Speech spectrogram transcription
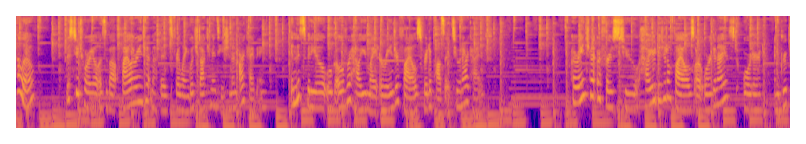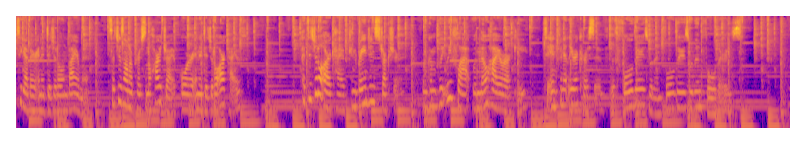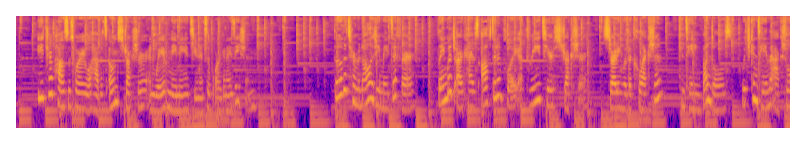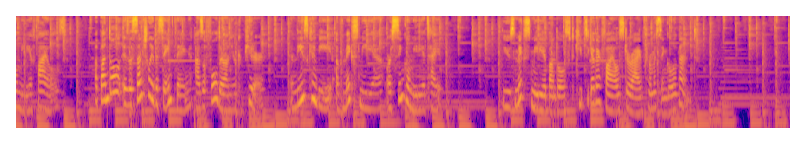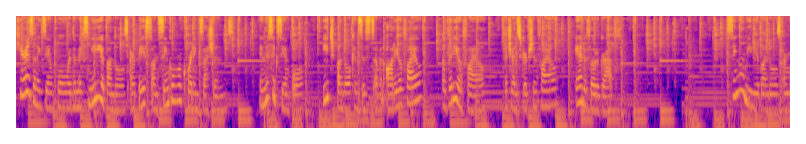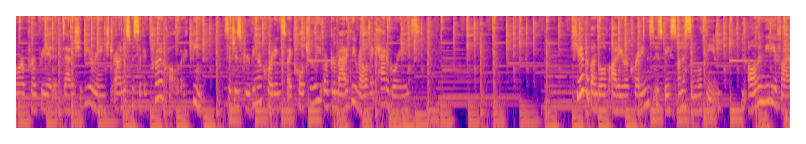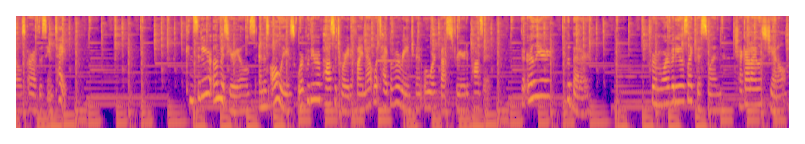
Hello! This tutorial is about file arrangement methods for language documentation and archiving. In this video, we'll go over how you might arrange your files for deposit to an archive. Arrangement refers to how your digital files are organized, ordered, and grouped together in a digital environment, such as on a personal hard drive or in a digital archive. A digital archive can range in structure, from completely flat with no hierarchy to infinitely recursive, with folders within folders within folders. Each repository will have its own structure and way of naming its units of organization. Though the terminology may differ, language archives often employ a three-tier structure, starting with a collection, containing bundles, which contain the actual media files. A bundle is essentially the same thing as a folder on your computer, and these can be of mixed media or single media type, use mixed media bundles to keep together files derived from a single event. Here is an example where the mixed media bundles are based on single recording sessions. In this example, each bundle consists of an audio file, a video file, a transcription file, and a photograph. Single media bundles are more appropriate if data should be arranged around a specific protocol or theme, such as grouping recordings by culturally or grammatically relevant categories. Here the bundle of audio recordings is based on a single theme, and all the media files are of the same type. Consider your own materials, and as always, work with your repository to find out what type of arrangement will work best for your deposit. The earlier, the better. For more videos like this one, check out AILLA's channel.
